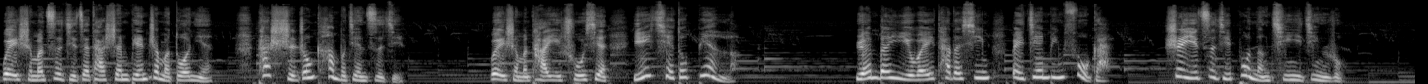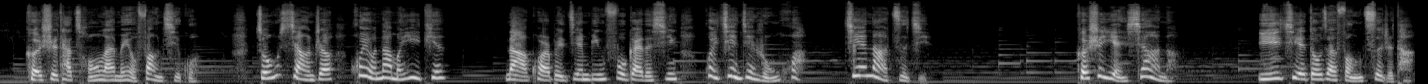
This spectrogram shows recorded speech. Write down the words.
为什么自己在他身边这么多年，他始终看不见自己？为什么他一出现，一切都变了？原本以为他的心被坚冰覆盖，示意自己不能轻易进入。可是他从来没有放弃过，总想着会有那么一天，那块被坚冰覆盖的心会渐渐融化，接纳自己。可是眼下呢，一切都在讽刺着他。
